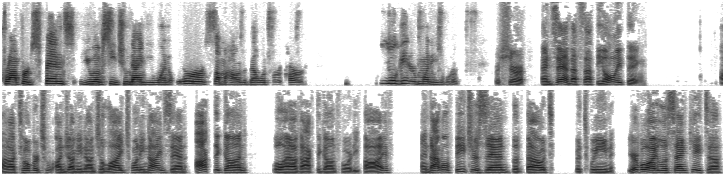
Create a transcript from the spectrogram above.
Crawford Spence, UFC 291, or somehow the Bellator card, you'll get your money's worth. For sure. And Zain, that's not the only thing. On October, tw- on, I mean, on July 29th, Zain, Oktagon will have Oktagon 45, and that will feature, Zain, the bout between your boy, Losene Keita,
